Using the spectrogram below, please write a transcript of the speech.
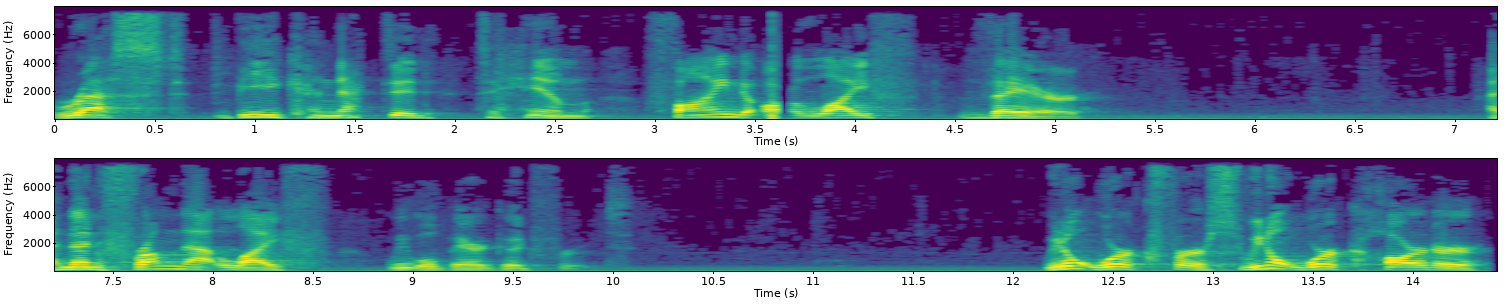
rest, be connected to him, find our life there. And then from that life, we will bear good fruit. We don't work first. We don't work harder.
